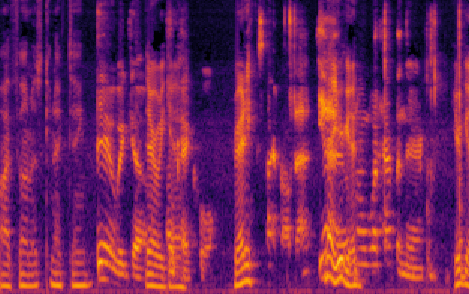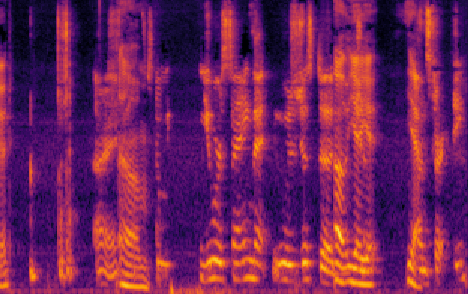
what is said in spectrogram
iPhone is connecting. There we go. There we go. Okay, cool. Ready? Sorry about that. No, Yeah, you're I good. don't know what happened there. You're good. All right. Um. so you were saying that it was just a Oh yeah, yeah, yeah, uncertainty.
